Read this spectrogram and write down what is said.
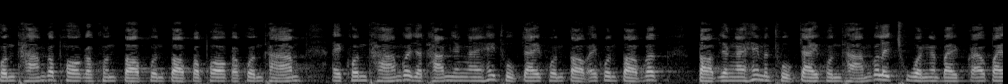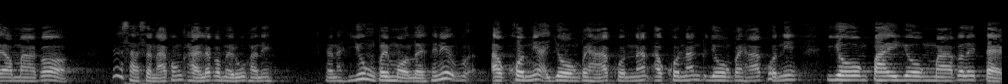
คนถามก็พอกับคนตอบ คนตอบก็พอกับคนถาม ไอ้คนถามก็จะถามยังไงให้ถูกใจคนตอบ ไอ้คนตอบก็ตอบยังไงให้มันถูกใจคนถามก็เลยชวนกันไปเอาไปเอามาก็ศาสนาของใครแล้วก็ไม่รู้ค่ะนี่นะยุ่งไปหมดเลยทีนี้เอาคนเนี้ยโยงไปหาคนนั้น เอาคนนั้นโยงไปหาคนนี้ โยงไปโยงมาก็เลยแตก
